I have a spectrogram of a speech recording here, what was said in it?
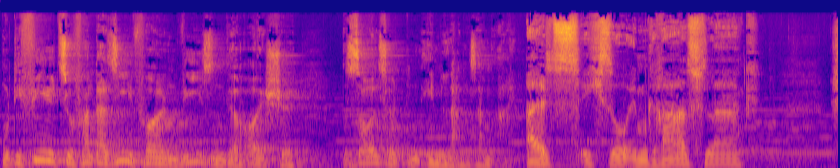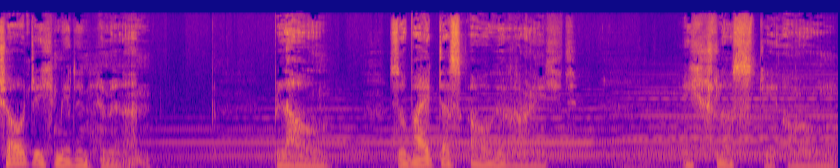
und die viel zu fantasievollen Wiesengeräusche säuselten ihn langsam ein. Als ich so im Gras lag, schaute ich mir den Himmel an. Blau, soweit das Auge reicht. Ich schloss die Augen.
